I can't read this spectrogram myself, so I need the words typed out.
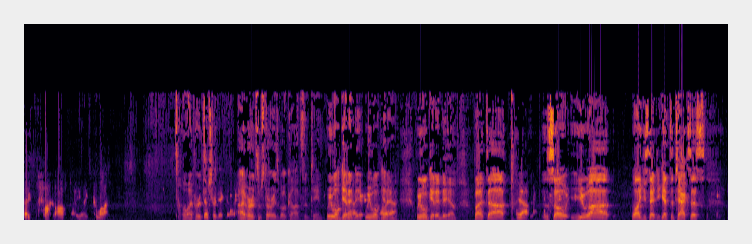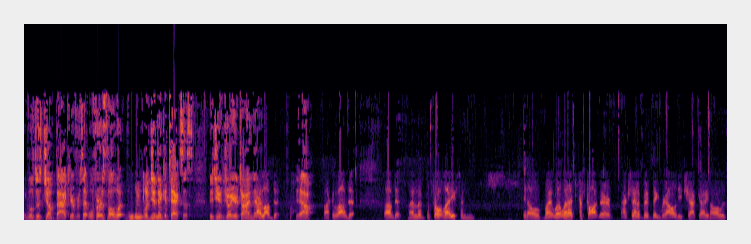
like, fuck off, buddy. Like, come on. Oh, I've heard That's some, ridiculous. I've heard some stories about Constantine. We won't get Yeah. into it. We won't get Oh, yeah. into we won't get into him. But uh, Yeah. so you, uh, well, like you said, you get to Texas. We'll just jump back here for a sec. Well, first of all, what mhm. what did you think of Texas? Did you enjoy your time there? I loved it. Yeah. Fucking loved it. Loved it. I lived the pro life and, you know, my, when, when I first got there, I actually had a big, big reality check. I, you know, I was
